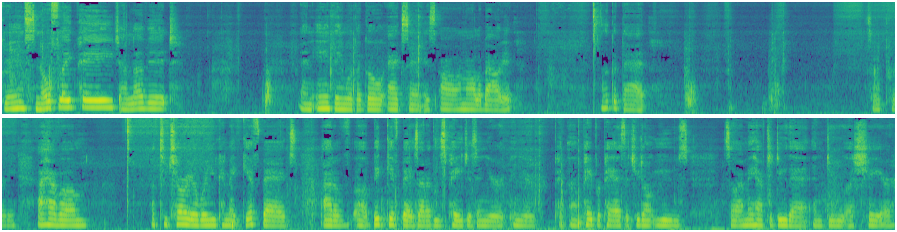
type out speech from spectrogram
green snowflake page I love it and anything with a gold accent is all, I'm all about it. Look at that. So pretty. I have um, a tutorial where you can make gift bags out of uh, big gift bags out of these pages in your in your um, paper pads that you don't use. So I may have to do that and do a share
